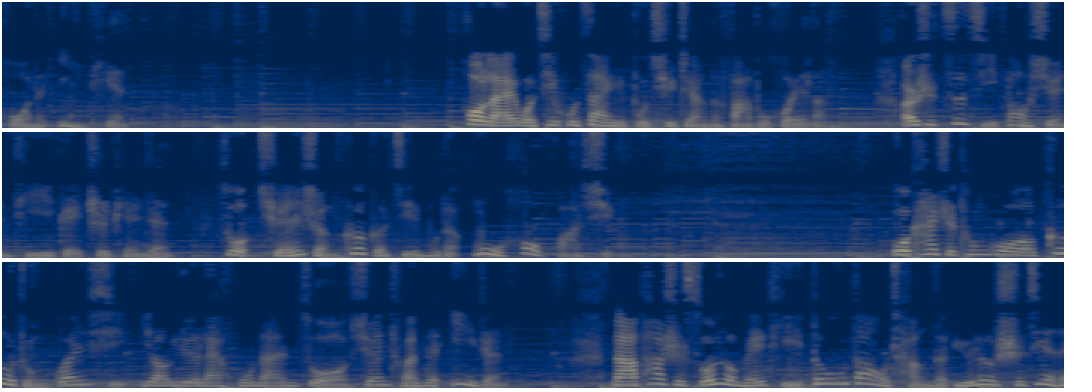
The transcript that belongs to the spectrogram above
活了一天。后来我几乎再也不去这样的发布会了，而是自己报选题给制片人，做全省各个节目的幕后花絮。我开始通过各种关系邀约来湖南做宣传的艺人，哪怕是所有媒体都到场的娱乐事件，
